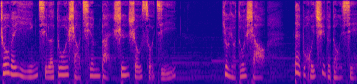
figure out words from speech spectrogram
周围已引起了多少牵绊，伸手所及，又有多少带不回去的东西，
